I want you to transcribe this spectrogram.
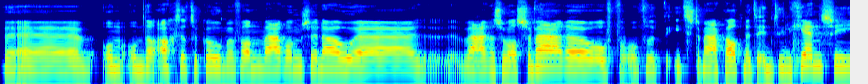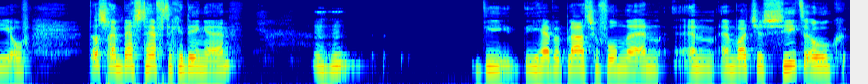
uh, om, om erachter te komen van waarom ze nou uh, waren zoals ze waren. Of, of het iets te maken had met intelligentie. Of, dat zijn best heftige dingen. Hè? Mm -hmm die, die hebben plaatsgevonden. En, en, en wat je ziet ook,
